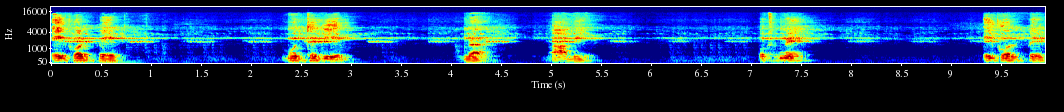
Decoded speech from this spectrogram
এই গল্পের মধ্যে দিয়ে আমরা বা আমি প্রথমে এই গল্পের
